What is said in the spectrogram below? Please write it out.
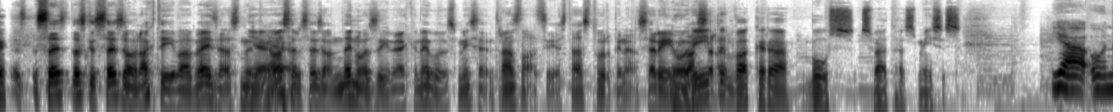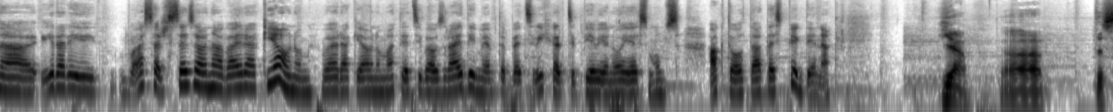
Ses, tas, ka sezona aktīvā beidzās, ne Jā, tikai jā. vasaras sezona, nenozīmē, ka nebūs misēm translācijas. Tās turpinās arī no vasarā. rīta vakarā būs svētās mises. Jā, un uh, ir arī vasaras sezonā vairāk jaunumu, vairāk jaunumu attiecībā uz raidījumiem, tāpēc Rihards ir pievienojies mums aktualitātēs piekdienā. Jā, uh, tas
